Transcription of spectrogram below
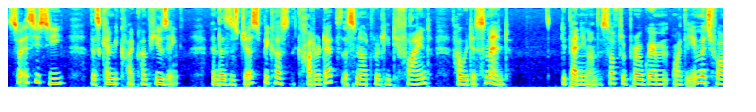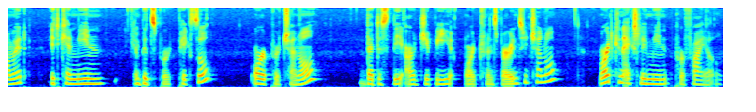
So as you see, this can be quite confusing and this is just because the color depth is not really defined how it is meant. Depending on the software program or the image format, it can mean bits per pixel or per channel, that is the RGB or transparency channel, or it can actually mean per file.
